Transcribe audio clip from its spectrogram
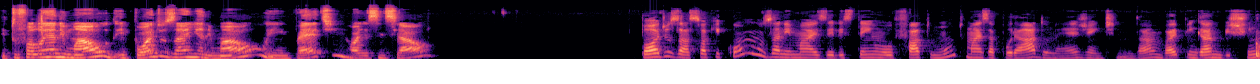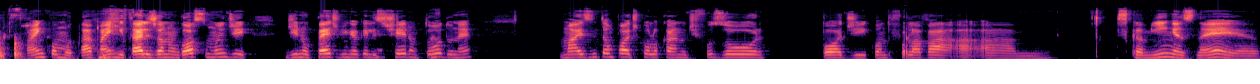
E tu falou em animal, e pode usar em animal, em pet, óleo essencial? Pode usar, só que como os animais eles têm um olfato muito mais apurado, né, gente? Não dá, não vai pingar no bichinho, vai incomodar, vai irritar. Eles já não gostam muito de, de ir no pet, vir com aqueles cheiram todo, né? Mas então pode colocar no difusor, pode, quando for lavar a, a, as caminhas, né?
